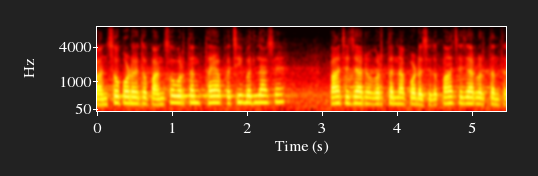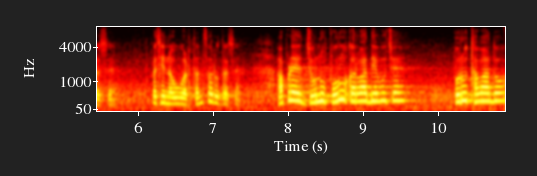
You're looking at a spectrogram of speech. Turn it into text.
પાંચસો પડ હોય તો પાંચસો વર્તન થયા પછી બદલાશે? પાંચ હજાર વર્તનના પડ હશે તો પાંચ હજાર વર્તન થશે. પછી નવું વર્તન શરૂ થશે. આપણે જૂનું પૂરું કરવા દેવું છે? પૂરું થવા દો.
